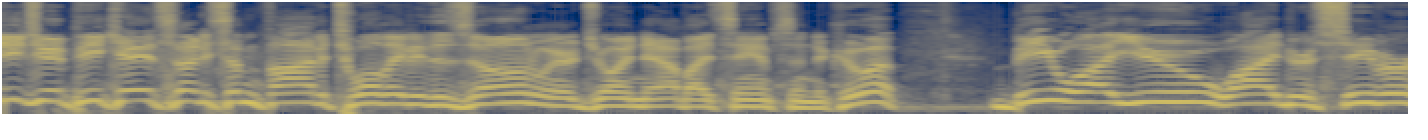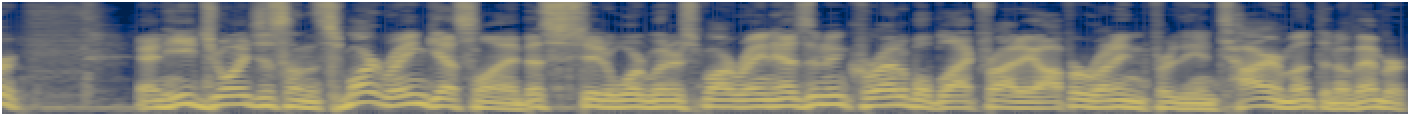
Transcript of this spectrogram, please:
DJ PK, it's 97.5 at 1280 The Zone. We are joined now by Samson Nacua, BYU wide receiver. And he joins us on the Smart Rain guest line. Best State Award winner Smart Rain has an incredible Black Friday offer running for the entire month of November.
